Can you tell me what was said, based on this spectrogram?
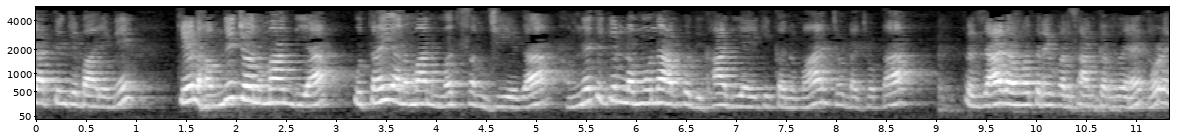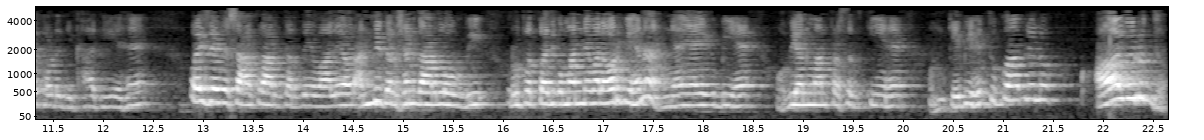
जातियों के बारे में केवल हमने जो अनुमान दिया, उतना ही अनुमान मत समझिएगा। हमने तो केवल नमूना आपको दिखा दिया है कि अनुमान छोटा छोटा तो ज़्यादा मत रहे, परेशान कर रहे हैं थोड़े थोड़े दिखा दिए हैं। वैसे भी शास्त्रार्थ करने वाले और अन्य दर्शनकार लोग भी, रूपत्वादि को मानने वाले और भी है ना न्यायिक भी है, वो भी अनुमान प्रस्तुत किए हैं, उनके भी हेतु को आप ले लो। अविरुद्ध,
